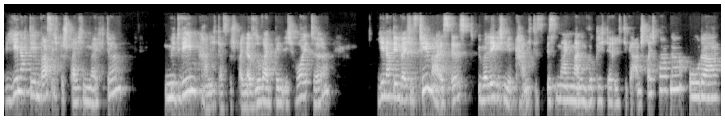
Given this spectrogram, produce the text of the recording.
je nachdem, was ich besprechen möchte, mit wem kann ich das besprechen? Also soweit bin ich heute, je nachdem, welches Thema es ist, überlege ich mir, kann ich das, ist mein Mann wirklich der richtige Ansprechpartner oder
